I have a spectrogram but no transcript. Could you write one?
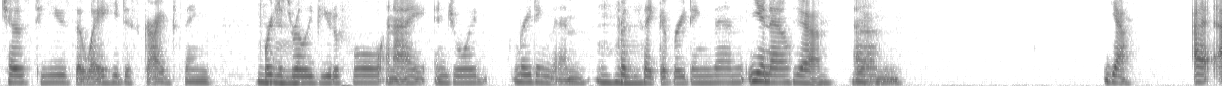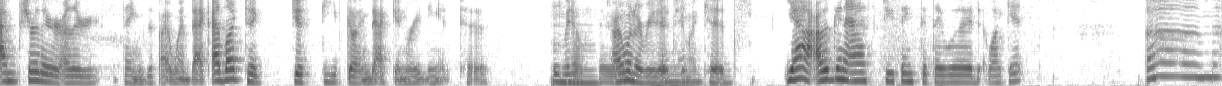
chose to use, the way he described things, were just really beautiful, and I enjoyed reading them for the sake of reading them. You know. Yeah, yeah, Um, yeah, I, I'm sure there are other things. If I went back, I'd like to just keep going back and reading it to see what else there is. Mm-hmm. I want to read it and to then- my kids. Yeah, I was gonna ask. Do you think that they would like it? Um,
